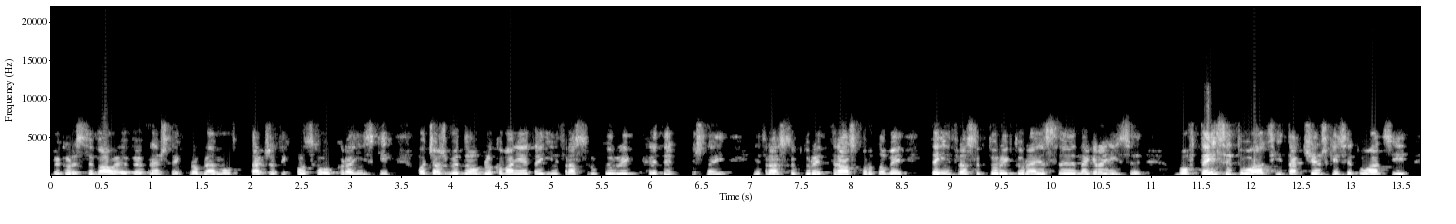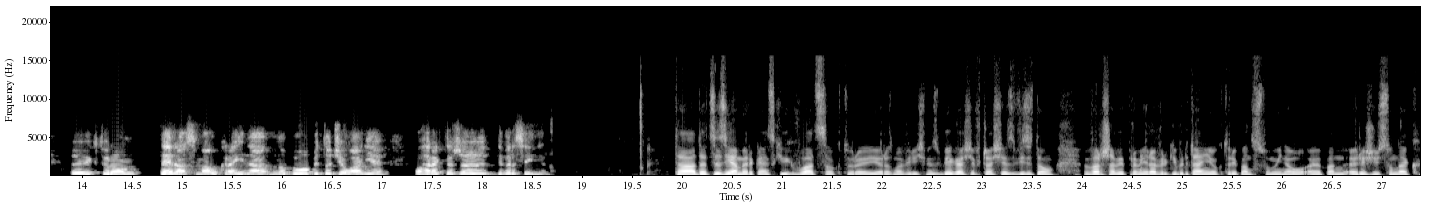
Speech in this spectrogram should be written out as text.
wykorzystywały wewnętrznych problemów, także tych polsko-ukraińskich, chociażby do blokowania tej infrastruktury krytycznej, infrastruktury transportowej, tej infrastruktury, która jest na granicy. Bo w tej sytuacji, tak ciężkiej sytuacji, którą teraz ma Ukraina, no byłoby to działanie o charakterze dywersyjnym. Ta decyzja amerykańskich władz, o której rozmawialiśmy, zbiega się w czasie z wizytą w Warszawie premiera Wielkiej Brytanii, o której pan wspominał. Pan Rishi Sunak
